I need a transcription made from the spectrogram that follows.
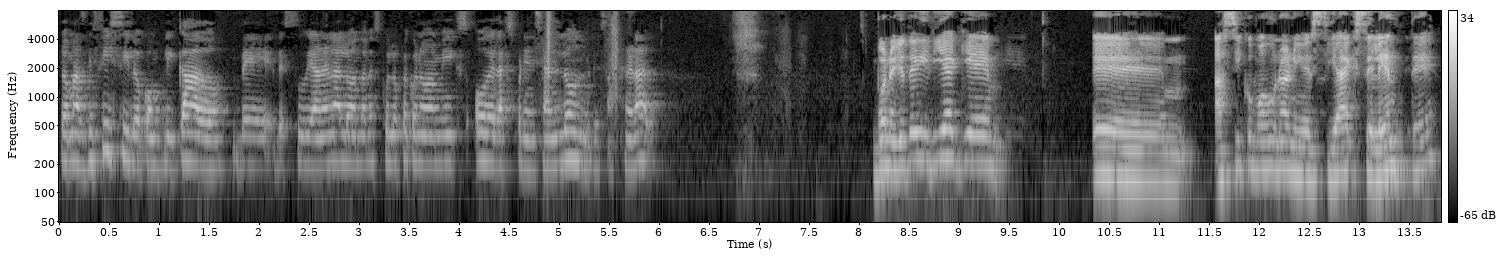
lo más difícil o complicado de, de, estudiar en la London School of Economics o de la experiencia en Londres en general. Bueno, yo te diría que eh, así como es una universidad excelente,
